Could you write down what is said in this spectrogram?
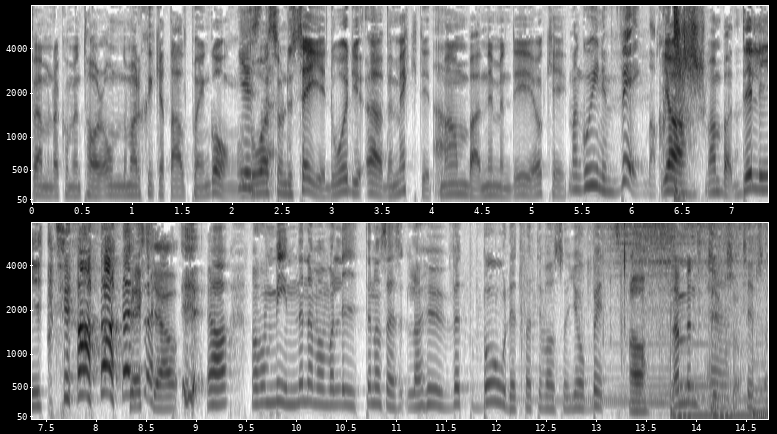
500 kommentarer om de hade skickat allt på en gång. Och Just då, det. som du säger, då är det ju övermäktigt. Ja. Man bara, nej men det är okej. Man går in i en vägg bara. Ja, man bara, delete, check out. Ja, man får minnen när man var liten och så här, la huvudet på bordet för att det var så jobbigt. Ja, nej men typ Eh, så. Typ så.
